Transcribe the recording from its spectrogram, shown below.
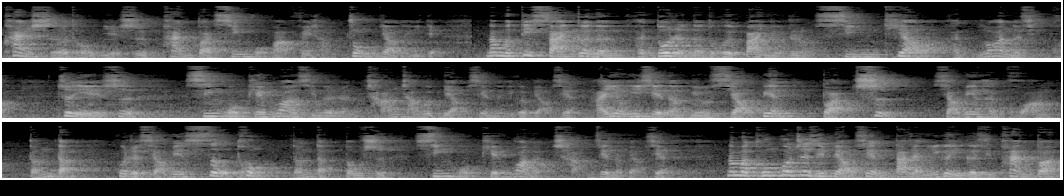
看舌头也是判断心火旺非常重要的一点。那么第三个呢，很多人呢都会伴有这种心跳啊很乱的情况，这也是。心火偏旺型的人常常会表现的一个表现，还有一些呢，比如小便短赤、小便很黄等等，或者小便涩痛等等，都是心火偏旺的常见的表现。那么通过这些表现，大家一个一个去判断，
